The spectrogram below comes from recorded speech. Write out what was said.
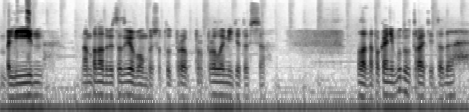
Блин. Нам понадобится две бомбы, чтобы тут про про проломить это все. Ладно, пока не буду тратить тогда.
